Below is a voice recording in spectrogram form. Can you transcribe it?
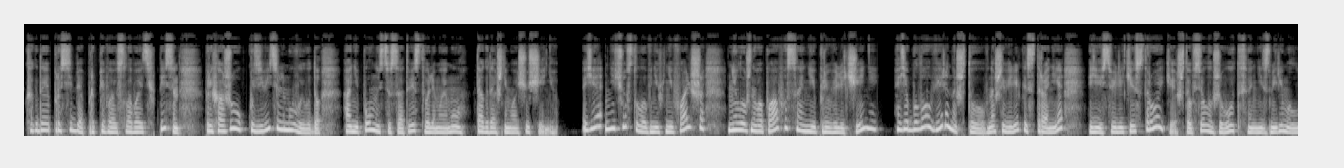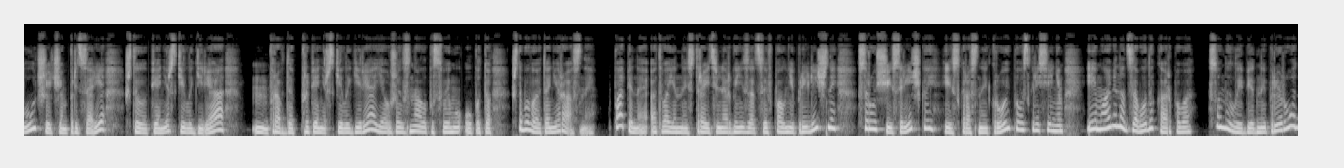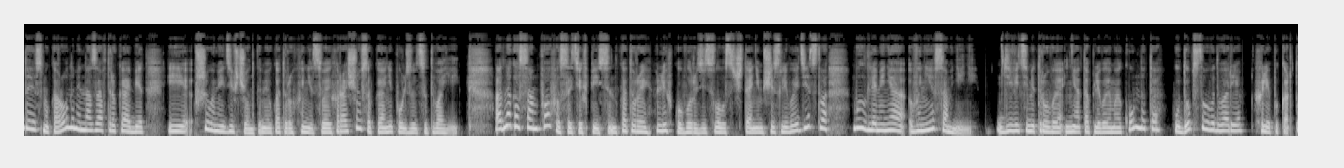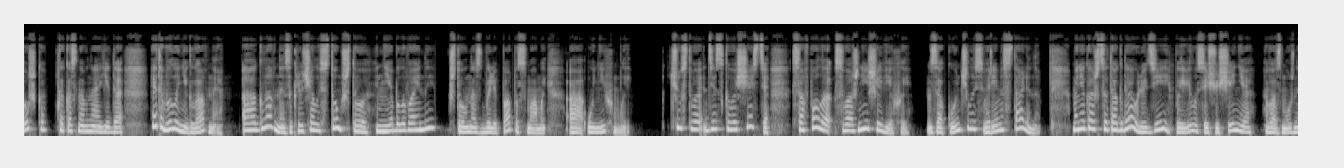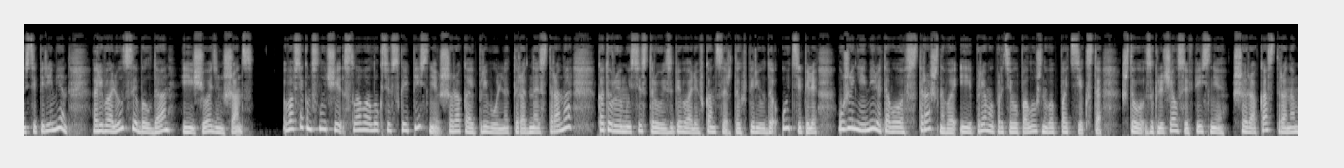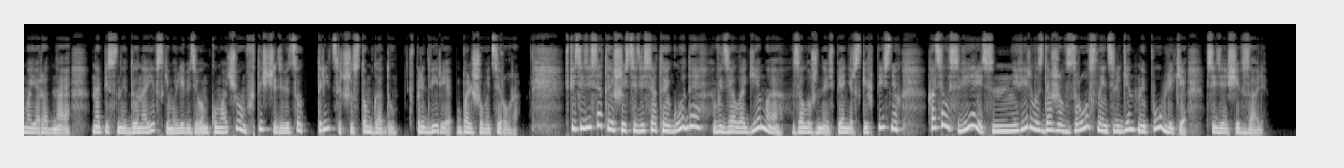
Когда я про себя пропеваю слова этих песен, прихожу к удивительному выводу. Они полностью соответствовали моему тогдашнему ощущению. Я не чувствовала в них ни фальши, ни ложного пафоса, ни преувеличений. Я была уверена, что в нашей великой стране есть великие стройки, что в селах живут неизмеримо лучше, чем при царе, что пионерские лагеря... Правда, про пионерские лагеря я уже знала по своему опыту, что бывают они разные. Папины от военной строительной организации вполне приличный, с рущей с речкой и с красной икрой по воскресеньям, и мамин от завода Карпова, с унылой бедной природой, с макаронами на завтрак и обед и вшивыми девчонками, у которых нет своих расчесок, и они пользуются твоей. Однако сам пафос этих песен, который легко выразить словосочетанием «счастливое детство», был для меня вне сомнений. Девятиметровая неотапливаемая комната, удобство во дворе, хлеб и картошка, как основная еда – это было не главное. А главное заключалось в том, что не было войны, что у нас были папа с мамой, а у них мы. Чувство детского счастья совпало с важнейшей вехой. Закончилось время Сталина. Мне кажется, тогда у людей появилось ощущение возможности перемен. Революции был дан еще один шанс. Во всяком случае, слова локтевской песни «Широка и привольна ты, родная страна», которую мы с сестрой запевали в концертах периода оттепели, уже не имели того страшного и прямо противоположного подтекста, что заключался в песне «Широка страна моя родная», написанной Дунаевским и Лебедевым-Кумачем в 1936 году, в преддверии Большого террора. В 50-е и 60-е годы в идеологемы, заложенные в пионерских песнях, хотелось верить, не верилось даже взрослой интеллигентной публике, сидящей в зале.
